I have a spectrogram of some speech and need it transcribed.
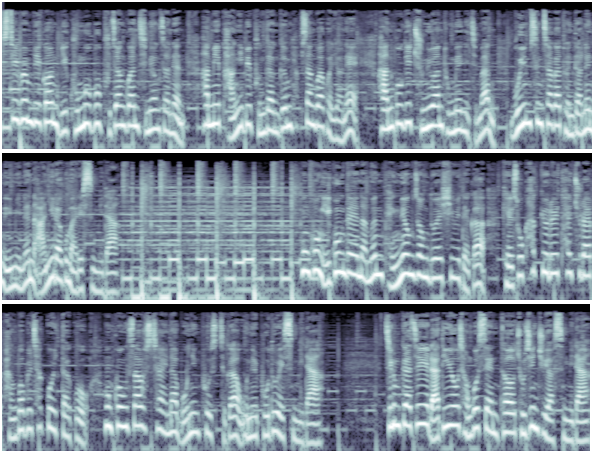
스티븐 비건 미 국무부 부장관 지명자는 한미 방위비 분담금 협상과 관련해 한국이 중요한 동맹이지만 무임승차가 된다는 의미는 아니라고 말했습니다. 홍콩 이공대에 남은 100명 정도의 시위대가 계속 학교를 탈출할 방법을 찾고 있다고 홍콩 사우스차이나 모닝포스트가 오늘 보도했습니다. 지금까지 라디오 정보센터 조진주였습니다.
